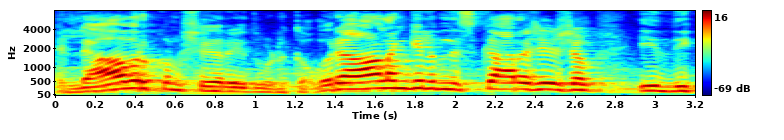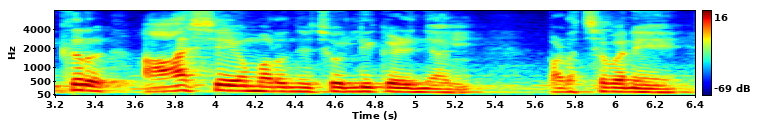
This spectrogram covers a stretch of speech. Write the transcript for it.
എല്ലാവർക്കും ഷെയർ ചെയ്ത് കൊടുക്കുക. ഒരാളെങ്കിലും നിസ്കാരശേഷം ഈ ദിക്കർ ആശയം അറിഞ്ഞ് ചൊല്ലിക്കഴിഞ്ഞാൽ പടച്ചവനെ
